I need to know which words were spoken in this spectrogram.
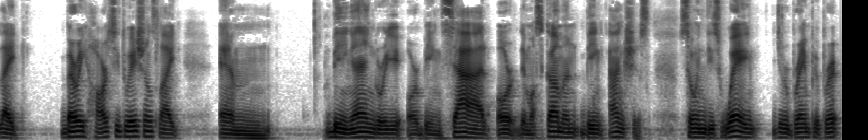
like very hard situations like um, being angry or being sad or the most common being anxious so in this way your brain prepare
